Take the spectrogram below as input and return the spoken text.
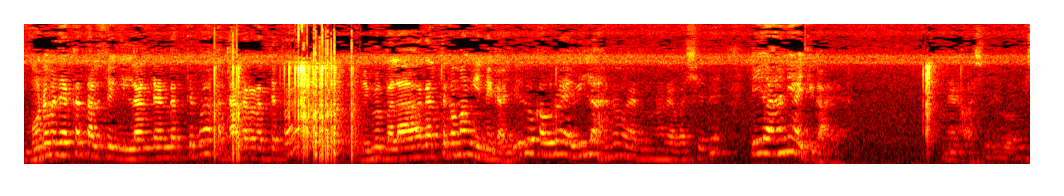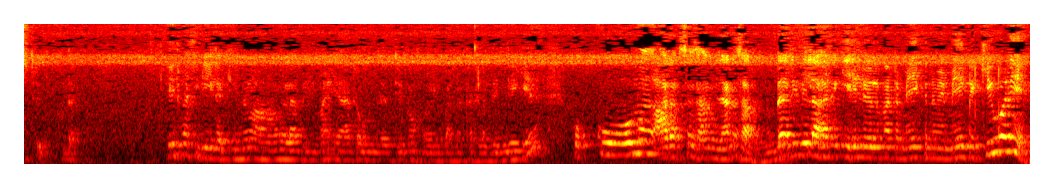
මොනම දෙයක්වත් අලුතෙන් ඉල්ලන්න යන්නත් එපා කතා කරන්නත් එපා. බිම බලාගත්ත ගමන් ඉන්න එකයි. ඒක කවුරු ඇවිල්ලා අහනවා මොනවාරි අවශ්‍යද? ඒ අහන්නේ අයිතිකාරයා. නෑ අවශ්‍ය නෑ මිස්ටර්. ඊට පස්සේ ගිහිල්ලා කියනවා ආවලා බීම යාට උන් දෙතින හොයලා බල කරලා දෙන්නේ? කිය ඔක්කොම ආරක්ෂක සංවිධාන සාරන බැරි වෙලා හරි ගිහිල්ලා මට මේක නෙමෙයි මේක කිව්ව නේද?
